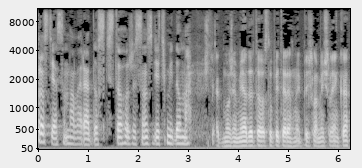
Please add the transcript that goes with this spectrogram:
Proste ja som mala radosť z toho, že som s deťmi doma. Ešte, ak môžem ja do toho vstúpiť, teraz mi prišla myšlienka.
